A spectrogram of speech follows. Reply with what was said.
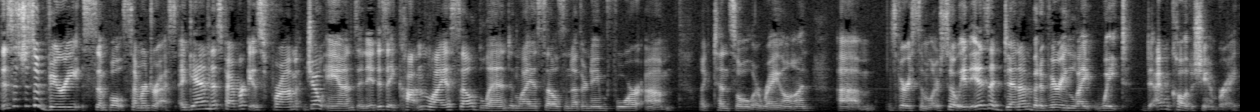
This is just a very simple summer dress. Again, this fabric is from Joann's and it is a cotton lyocell blend and lyocell is another name for um, like tencel or rayon. Um, it's very similar. So it is a denim but a very lightweight, I would call it a chambray.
